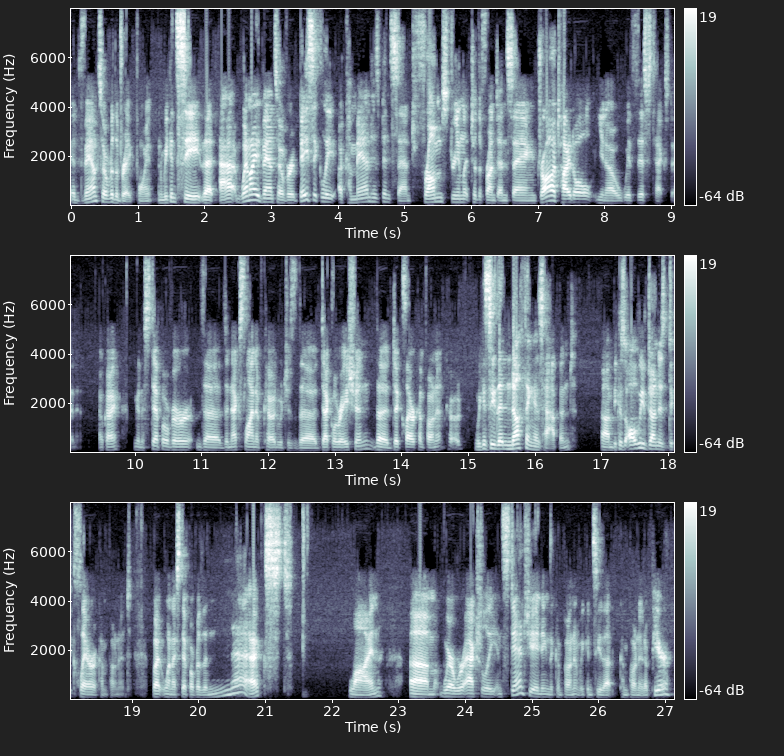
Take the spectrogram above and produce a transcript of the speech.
advance over the breakpoint, and we can see that at, when I advance over it, basically a command has been sent from Streamlit to the front end saying, draw a title, you know, with this text in it. Okay, I'm going to step over the, the next line of code, which is the declaration, the declare component code. We can see that nothing has happened um, because all we've done is declare a component. But when I step over the next line, um, where we're actually instantiating the component. We can see that component appear.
